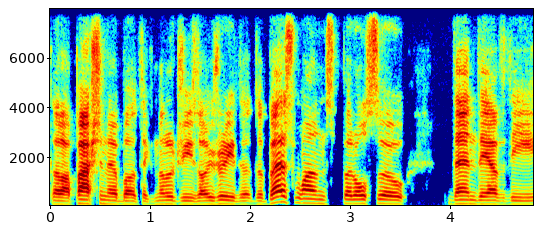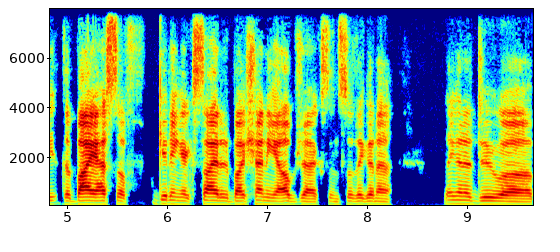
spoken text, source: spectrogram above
that are passionate about technologies are usually the, the best ones, but also then they have the the bias of getting excited by shiny objects, and so they're gonna they're gonna do uh,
